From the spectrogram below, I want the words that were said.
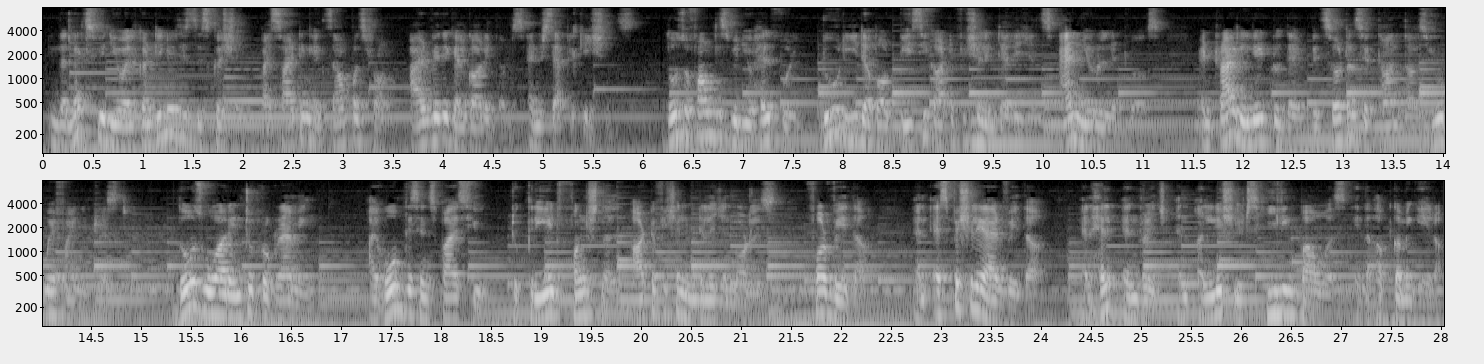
In the next video, I'll continue this discussion by citing examples from Ayurvedic algorithms and its applications. Those who found this video helpful, do read about basic artificial intelligence and neural networks and try relate to them with certain siddhantas you may find interesting. Those who are into programming I hope this inspires you to create functional artificial intelligence models for Veda and especially Ayurveda and help enrich and unleash its healing powers in the upcoming era.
